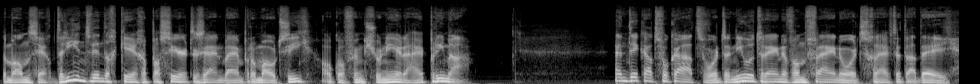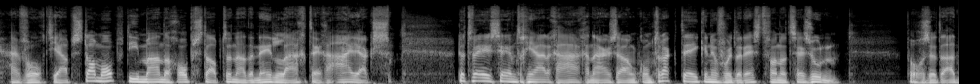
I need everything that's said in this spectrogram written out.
De man zegt 23 keer gepasseerd te zijn bij een promotie... ook al functioneerde hij prima. En Dick Advocaat wordt de nieuwe trainer van Feyenoord, schrijft het AD. Hij volgt Jaap Stam op, die maandag opstapte na de nederlaag tegen Ajax. De 72-jarige Hagenaar zou een contract tekenen voor de rest van het seizoen. Volgens het AD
